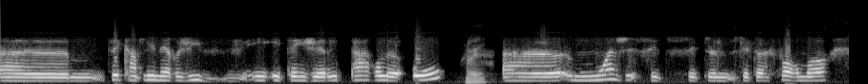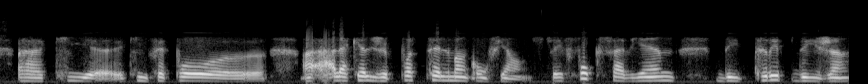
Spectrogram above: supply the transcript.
Euh, tu sais, quand l'énergie est ingérée par le haut, Euh, moi, c'est un format euh, qui euh, qui me fait pas euh, à, à laquelle j'ai pas tellement confiance. Il faut que ça vienne des tripes des gens.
